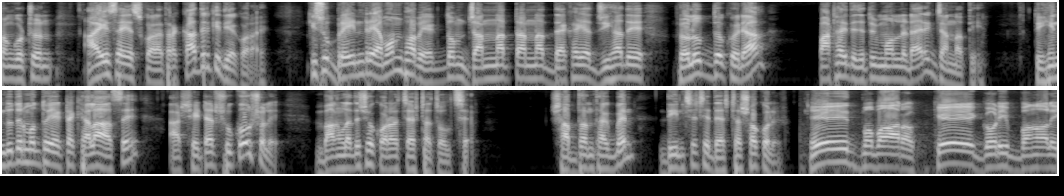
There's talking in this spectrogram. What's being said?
সংগঠন আইএসআইএস করায়, তারা কাদেরকে দিয়ে করায়? কিছু ব্রেইনরে এমনভাবে একদম জান্নাত টান্নাত দেখাইয়া জিহাদে প্রলুব্ধ কইরা পাঠাইতে যে, তুমি মরলে ডাইরেক্ট জান্নাতি। তো হিন্দুদের মধ্যে একটা খেলা আছে আর সেটার সুকৌশলে বাংলাদেশও করার চেষ্টা চলছে। সাবধান থাকবেন, দিন শেষে দেশটা সকলের। ঈদ মোবারক, কে গরিব বাঙালি,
